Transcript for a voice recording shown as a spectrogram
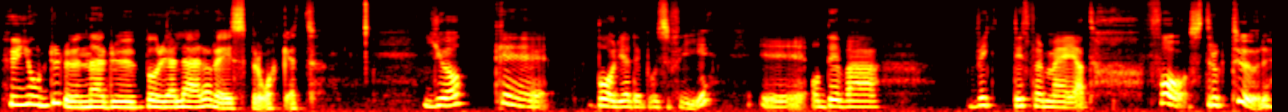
Hur gjorde du när du började lära dig språket? Jag eh, började på SFI Eh, och det var viktigt för mig att få struktur.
